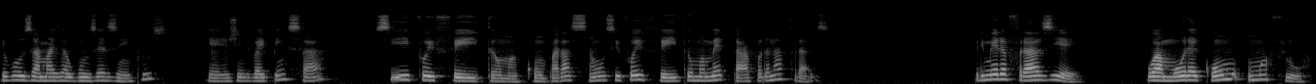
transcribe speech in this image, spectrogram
eu vou usar mais alguns exemplos e aí a gente vai pensar se foi feita uma comparação ou se foi feita uma metáfora na frase. Primeira frase é: O amor é como uma flor.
